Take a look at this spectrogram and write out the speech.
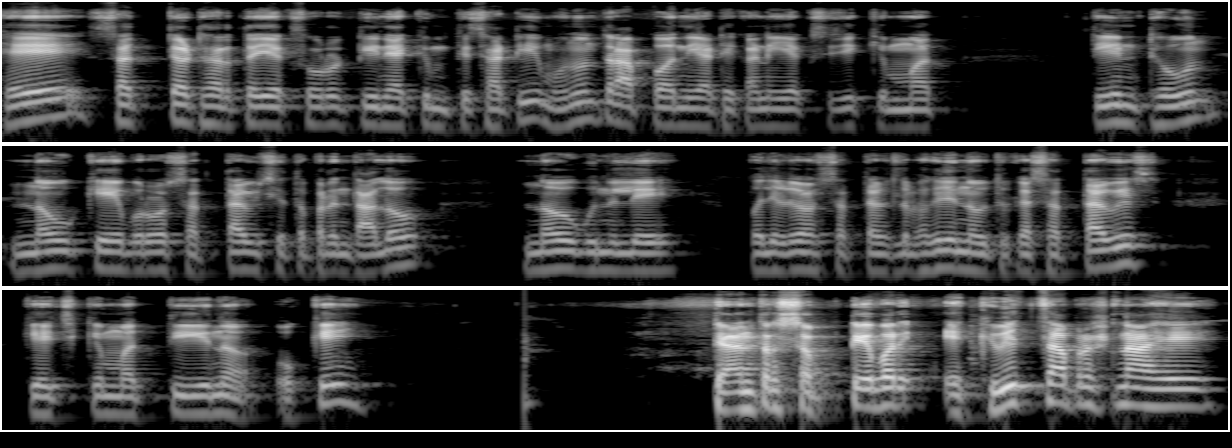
हे सत्य ठरतं एक बरोबर तीन या किमतीसाठी. म्हणून तर आपण या ठिकाणी एक्सची किंमत तीन ठेवून नऊ के बरोबर सत्तावीस इथंपर्यंत आलो. नऊ गुणिले पलीकडे जाऊन सत्तावीसला भागिले नऊ त्रिका सत्तावीस. केची किंमत तीन ओके? त्यानंतर सप्टेंबर एकवीसचा प्रश्न आहे.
